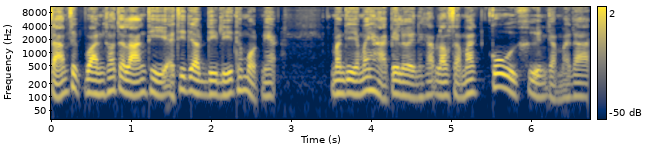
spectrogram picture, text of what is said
30 วันเขาจะล้างทีไอ้ที่เรา delete ทั้งหมดเนี่ย มันจะยังไม่หายไปเลยนะครับ เราสามารถกู้คืนกลับมาได้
